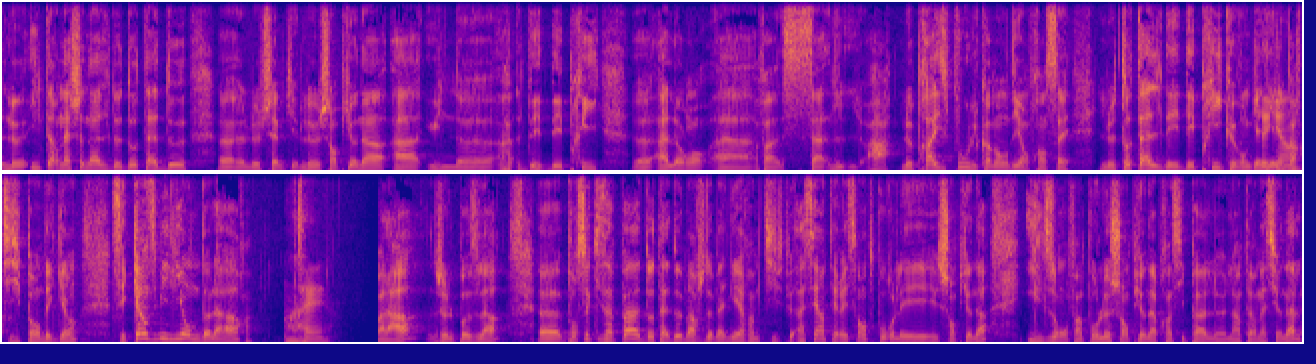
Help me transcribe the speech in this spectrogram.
le international de Dota 2, euh, le, le, championnat a une euh, des, des, prix euh, allant à, enfin, ça, ah, le prize pool, comme on dit en français, le total des, des prix que vont gagner les participants, des gains, c'est 15 millions de dollars. Ouais. Voilà, je le pose là. Euh, pour ceux qui ne savent pas, Dota 2 marche de manière un petit peu assez intéressante pour les championnats. Ils ont, enfin pour le championnat principal, euh, l'international,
